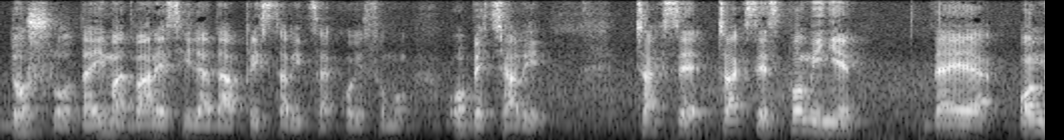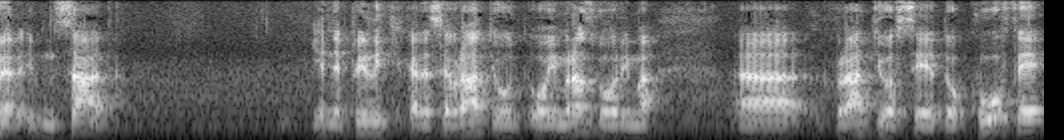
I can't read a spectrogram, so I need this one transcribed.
došlo, da ima 12.000 pristalica koji su mu obećali. Čak se, čak se spominje da je Omer ibn Sad, jedne prilike kada se vratio u ovim razgovorima, uh, vratio se do Kufe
